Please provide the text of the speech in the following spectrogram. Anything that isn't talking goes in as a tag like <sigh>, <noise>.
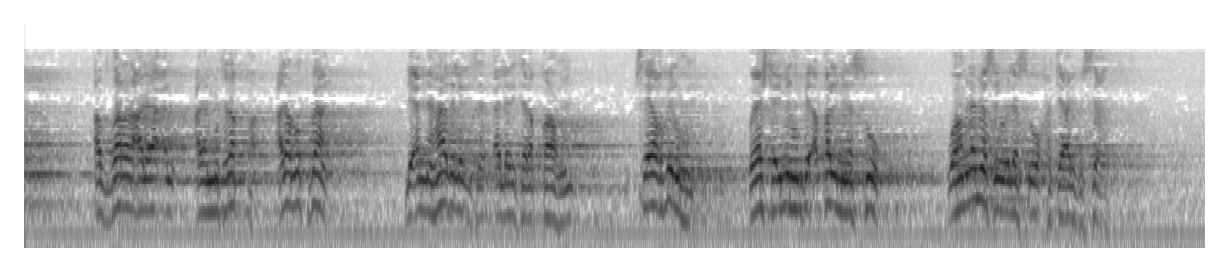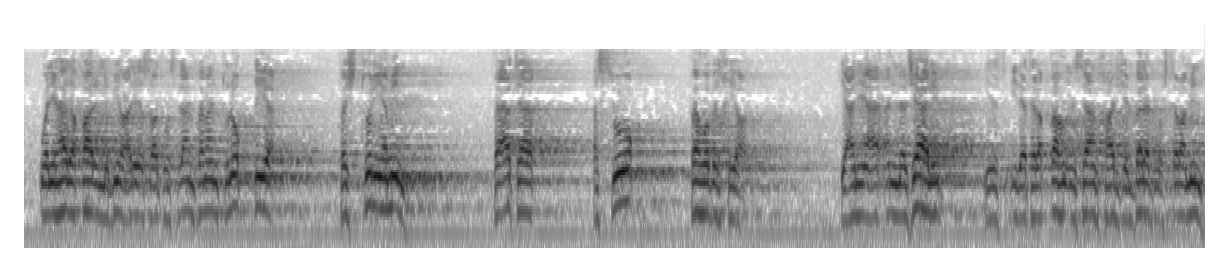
الضرر على على المتلقى على الركبان لأن هذا الذي تلقاهم سيغبنهم ويشتري منهم بأقل من السوق وهم لم يصلوا إلى السوق حتى يعرفوا السعر. ولهذا قال النبي عليه الصلاة والسلام فمن تلقي فاشتري منه فأتى السوق فهو بالخيار. يعني أن الجالب إذا تلقاه إنسان خارج البلد واشترى منه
